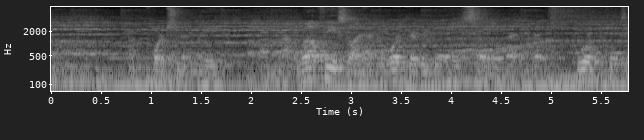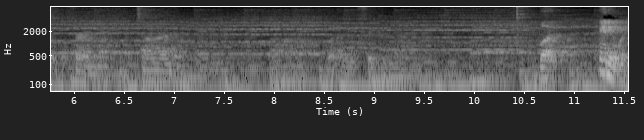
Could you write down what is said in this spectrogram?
Uh, unfortunately, I'm not wealthy, so I have to work every day, so that work takes up a fair amount of my time. Uh, but I will figure it out. But anyway,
